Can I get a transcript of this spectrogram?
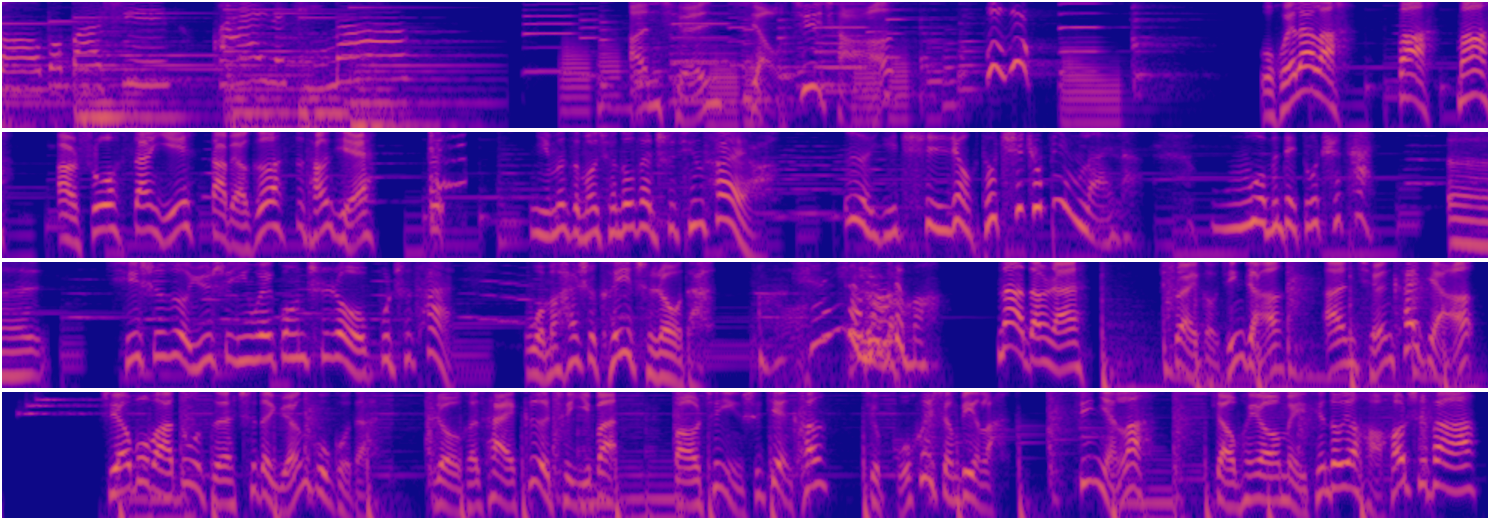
宝宝巴士快乐启蒙，安全小剧场。我回来了，爸妈、二叔、三姨、大表哥、四堂姐。哎，你们怎么全都在吃青菜呀？鳄鱼吃肉都吃出病来了，我们得多吃菜。呃，其实鳄鱼是因为光吃肉不吃菜，我们还是可以吃肉的。真的真的吗？那当然。帅狗警长，安全开讲。只要不把肚子吃得圆鼓鼓的，肉和菜各吃一半，保持饮食健康，就不会生病了。新年了，小朋友每天都要好好吃饭啊。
